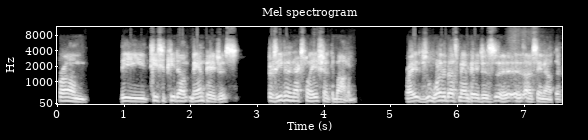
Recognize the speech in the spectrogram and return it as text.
from the TCP dump man pages. There's even an explanation at the bottom, right? It's one of the best man pages uh, I've seen out there.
